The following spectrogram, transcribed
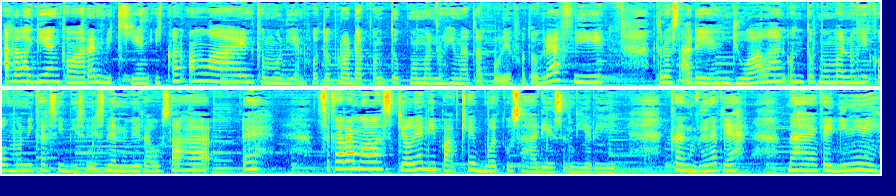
Ada lagi yang kemarin bikin iklan online kemudian foto produk untuk memenuhi mata kuliah fotografi. Terus ada yang jualan untuk memenuhi komunikasi bisnis dan wirausaha. Eh sekarang malah skillnya dipakai buat usaha dia sendiri. Keren banget ya. Nah yang kayak gini nih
